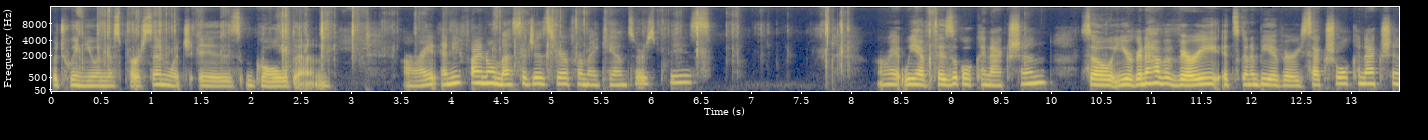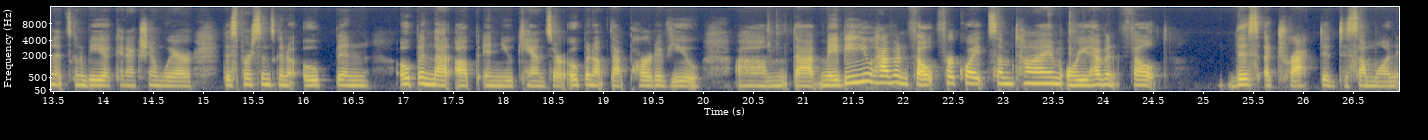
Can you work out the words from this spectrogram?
between you and this person which is golden all right any final messages here for my cancers please all right, we have physical connection. So you're going to have a very, it's going to be a very sexual connection. It's going to be a connection where this person's going to open open that up in you cancer open up that part of you um, that maybe you haven't felt for quite some time or you haven't felt this attracted to someone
